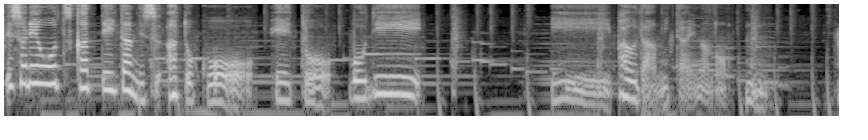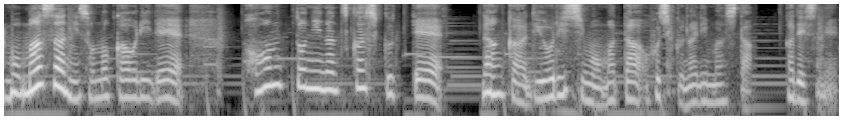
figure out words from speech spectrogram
でそれを使っていたんです。あとこうえっ、ー、とボディーパウダーみたいなの。うん、もうまさにその香りで本当に懐かしくってなんかディオリッシモまた欲しくなりましたがですね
